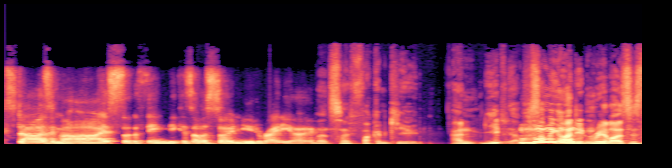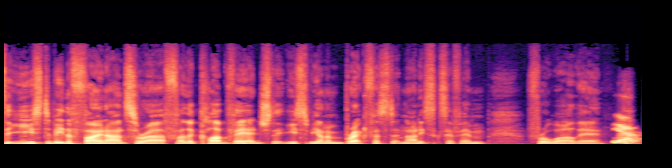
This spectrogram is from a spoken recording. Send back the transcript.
stars in my eyes sort of thing because I was so new to radio. That's so fucking cute. And you, something I didn't realize is that you used to be the phone answerer for the Club Veg that used to be on breakfast at 96 FM for a while there. Yep.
